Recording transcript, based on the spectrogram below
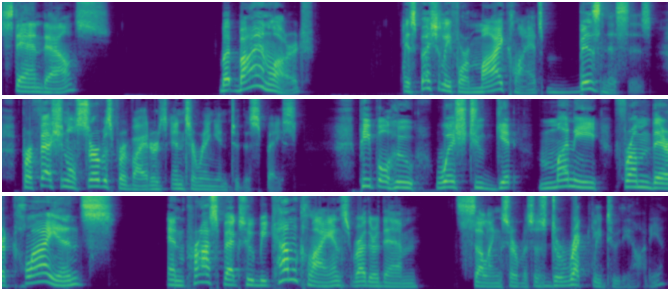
standouts. But by and large, especially for my clients, businesses, professional service providers entering into this space, people who wish to get money from their clients and prospects who become clients rather than selling services directly to the audience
